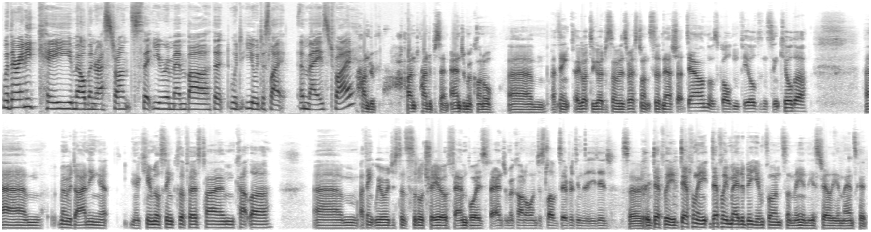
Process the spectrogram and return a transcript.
Were there any key Melbourne restaurants that you remember that would you were just like amazed by? 100 percent. Andrew McConnell. Um, I think I got to go to some of his restaurants that have now shut down. It was Golden Fields in St Kilda. Um, remember dining at you know, Cumulus Inc. for the first time, Cutler. Um, I think we were just this little trio of fanboys for Andrew McConnell and just loved everything that he did. So it definitely, definitely, definitely made a big influence on me in the Australian landscape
